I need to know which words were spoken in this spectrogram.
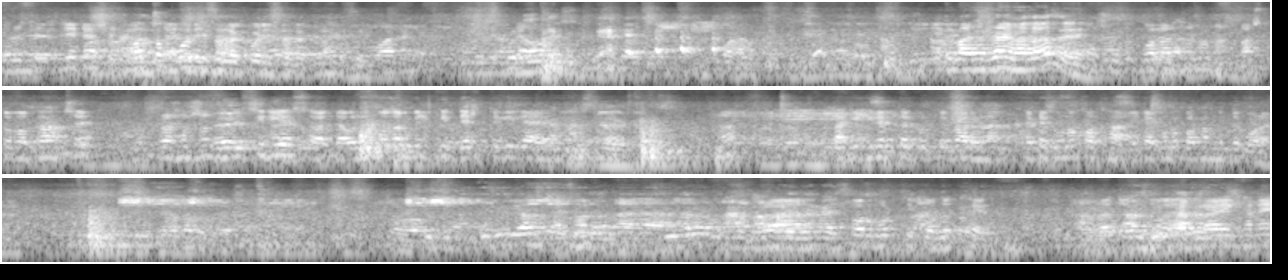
পরিস্থিতি যেটা কত পরিচালক পরিচালক? ভালো আছে? বলার জন্য না বাস্তবতা হচ্ছে প্রশাসন যদি সিরিয়াস হয় তাহলে মোজাম্বিল কি দেশ থেকে গায়ে হ্যাঁ? তাকে গ্রেপ্তার করতে পারে না এটা কোনো কথা এটা কোনো কথার মধ্যে পড়ে না। কথা এখন পরবর্তী পদক্ষেপ আমরা আমরা এখানে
